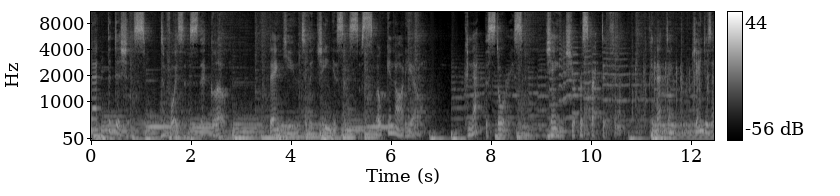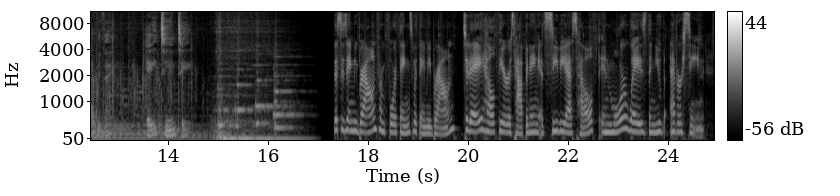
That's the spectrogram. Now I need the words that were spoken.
Connect the dishes to voices that glow. Thank you to the geniuses of spoken audio. Connect the stories. Change your perspective. Connecting changes everything. AT&T. This is Amy Brown from Four Things with Amy Brown. Today, healthier is happening at CVS Health in more ways than you've ever seen.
